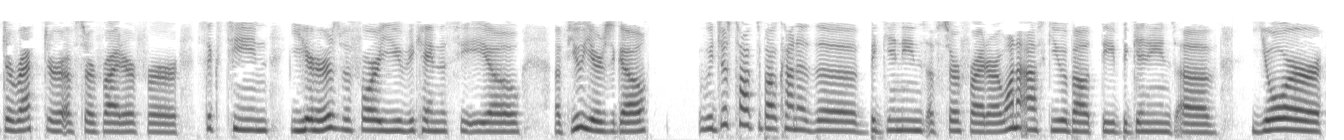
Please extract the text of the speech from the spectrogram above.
director of Surfrider for 16 years before you became the CEO a few years ago. We just talked about kind of the beginnings of Surfrider. I want to ask you about the beginnings of your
